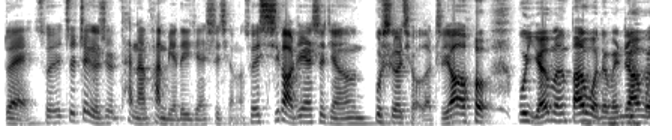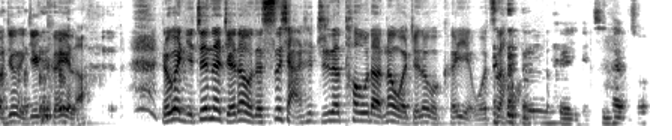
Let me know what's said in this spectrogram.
对，所以这这个是太难判别的一件事情了。所以洗稿这件事情不奢求了，只要 不原文搬我的文章，我就已经可以了。如果你真的觉得我的思想是值得偷的，那我觉得我可以，我自豪。可以，心态不错。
